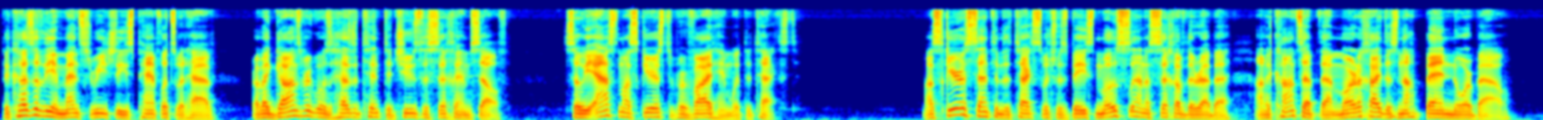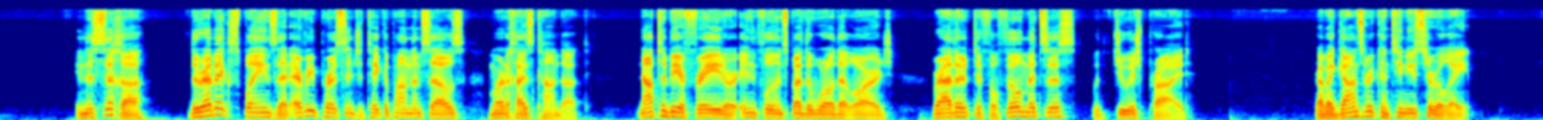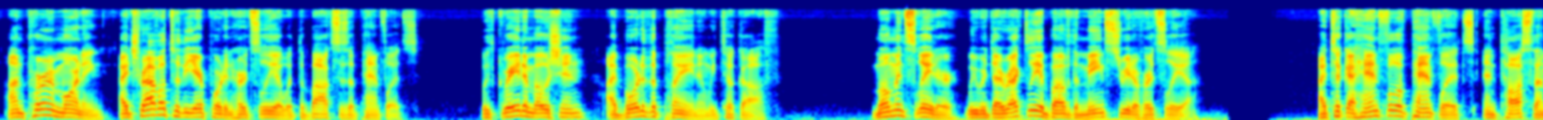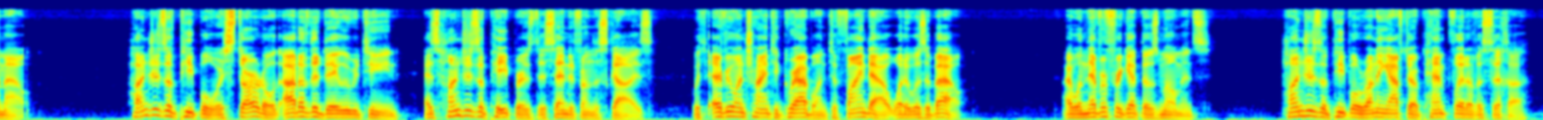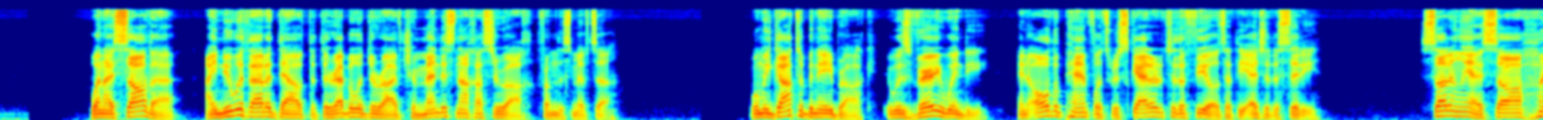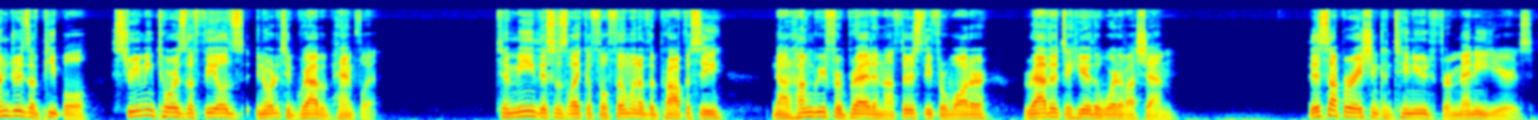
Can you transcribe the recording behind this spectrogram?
Because of the immense reach these pamphlets would have, Rabbi Gansberg was hesitant to choose the sikha himself, so he asked Mazkirus to provide him with the text. Mazkirus sent him the text, which was based mostly on a sikha of the Rebbe, on a concept that Mordechai does not bend nor bow. In the sikha, the Rebbe explains that every person should take upon themselves Mordechai's conduct, not to be afraid or influenced by the world at large, rather to fulfill mitzvahs with Jewish pride. Rabbi Gansberg continues to relate. On Purim morning, I traveled to the airport in Herzliya with the boxes of pamphlets. With great emotion, I boarded the plane and we took off. Moments later, we were directly above the main street of Herzliya. I took a handful of pamphlets and tossed them out. Hundreds of people were startled out of their daily routine as hundreds of papers descended from the skies, with everyone trying to grab one to find out what it was about. I will never forget those moments. Hundreds of people running after a pamphlet of a sikha. When I saw that, I knew without a doubt that the Rebbe would derive tremendous nachas ruach from this mitzvah. When we got to Bnei Brak, it was very windy, and all the pamphlets were scattered to the fields at the edge of the city. Suddenly, I saw hundreds of people streaming towards the fields in order to grab a pamphlet. To me, this was like a fulfillment of the prophecy not hungry for bread and not thirsty for water, rather to hear the word of Hashem. This operation continued for many years.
